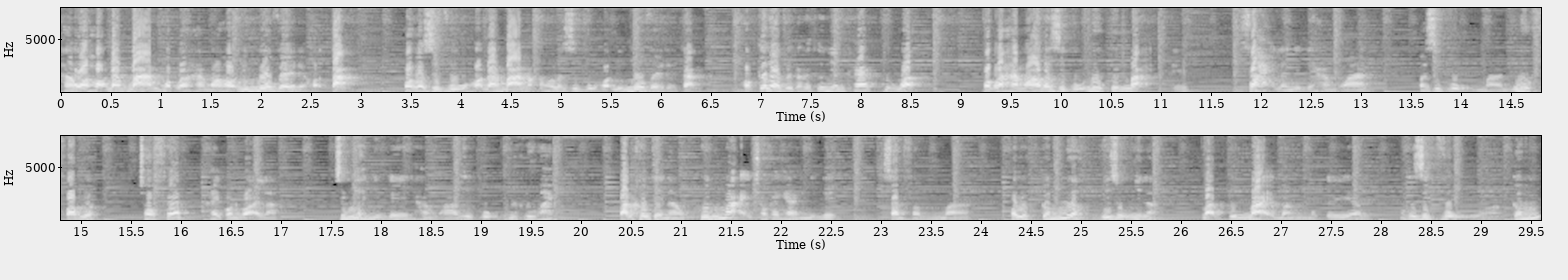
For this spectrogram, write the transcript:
hàng hóa họ đang bán hoặc là hàng hóa họ đi mua về để họ tặng hoặc là dịch vụ họ đang bán hoặc là dịch vụ họ đi mua về để tặng. Hoặc kết hợp với các cái thương nhân khác đúng không ạ? Hoặc là hàng hóa và dịch vụ được khuyến mại thì phải là những cái hàng hóa và dịch vụ mà được pháp luật cho phép hay còn gọi là chính là những cái hàng hóa dịch vụ được lưu hành. Bạn không thể nào khuyến mại cho khách hàng những cái sản phẩm mà pháp luật cấm được. Ví dụ như là bạn khuyến mại bằng một cái um, một cái dịch vụ à, cấm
